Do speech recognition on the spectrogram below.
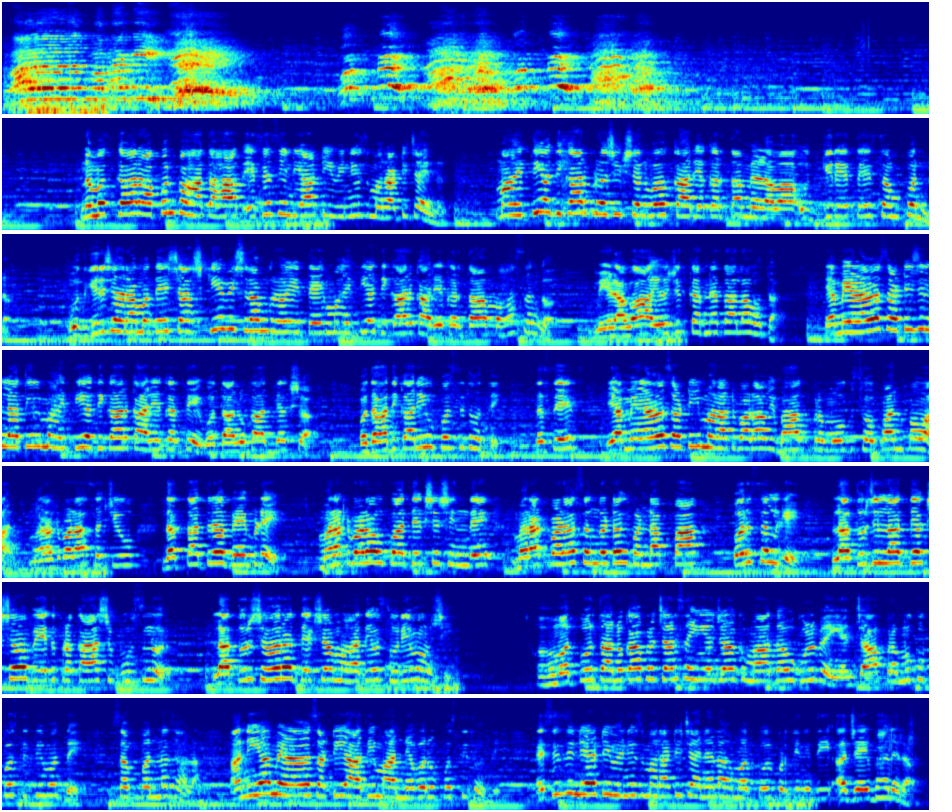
भारत माता की वंदे वंदे नमस्कार आपण पाहत आहात S S India TV news Marathi channel माहिती अधिकार प्रशिक्षण व कार्यकर्ता मेळावा उदगीर येथे संपन्न. उदगीर शहरामध्ये शासकीय विश्रामगृह येथे माहिती अधिकार कार्यकर्ता महासंघ मेळावा आयोजित करण्यात आला होता. या मेळाव्यासाठी जिल्ह्यातील माहिती अधिकार कार्यकर्ते व तालुका अध्यक्ष पदाधिकारी उपस्थित होते. तसेच या मेळाव्यासाठी मराठवाडा विभाग प्रमुख सोपान पवार मराठवाडा सचिव दत्तात्रय भेबडे मराठवाडा उपाध्यक्ष शिंदे मराठवाडा संघटक बंडाप्पा परसलगे लातूर जिल्हाध्यक्ष वेद प्रकाश भुसनूर लातूर शहर अध्यक्ष महादेव सूर्यवंशी अहमदपूर तालुका प्रचार संयोजक माधव गुळवे यांच्या प्रमुख उपस्थितीमध्ये संपन्न झाला आणि या मेळाव्यासाठी आधी मान्यवर उपस्थित होते. S S India TV news Marathi channel Ahmadpur प्रतिनिधी अजय भालेराव.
